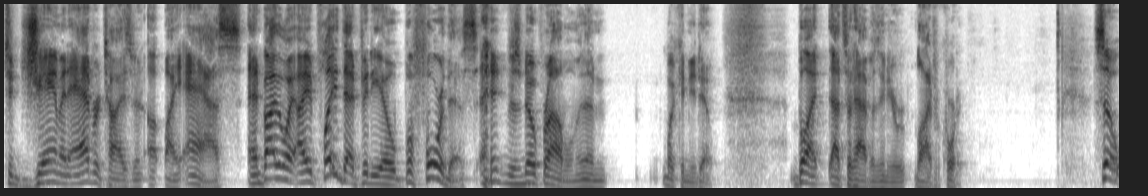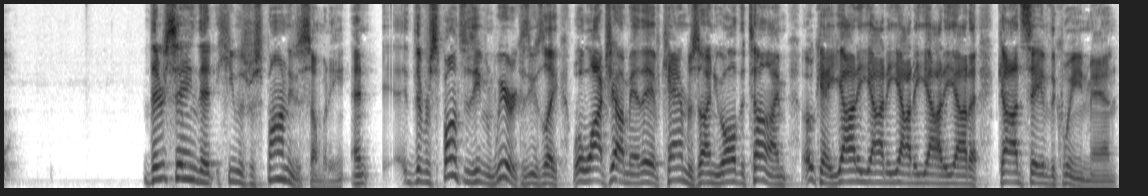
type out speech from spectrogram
to jam an advertisement up my ass. And by the way, I had played that video before this and it was no problem. And then what can you do? But that's what happens in your live recording. So they're saying that he was responding to somebody, and the response is even weird because he was like, "Well, watch out, man! They have cameras on you all the time." Okay, yada yada yada yada yada. God save the queen, man.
